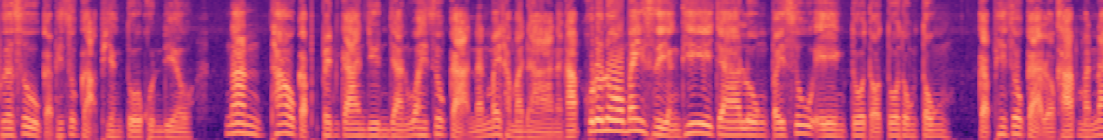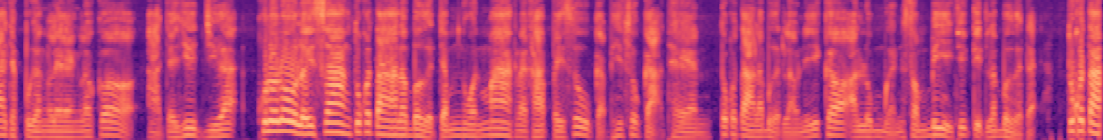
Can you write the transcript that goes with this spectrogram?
เพื่อสู้กับฮิโซกะเพียงตัวคนเดียว นั่นเท่ากับเป็นการยืนยันว่าฮิโซกะนั้นไม่ธรรมดานะครับคุโรโร่ไม่เสี่ยงที่จะลงไปสู้เองตัวต่อตัวตรงๆ กับฮิโซกะหรอกครับ มันน่าจะเปลืองแรงแล้วก็อาจจะยืดเยื้อ คุโรโร่เลยสร้างตุ๊กตาระเบิดจำนวนมากนะครับ ไปสู้กับฮิโซกะแทน ตุ๊กตาระเบิดเหล่านี้ก็อารมณ์เหมือนซอมบี้ที่ติดระเบิดอะตุ๊กตา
